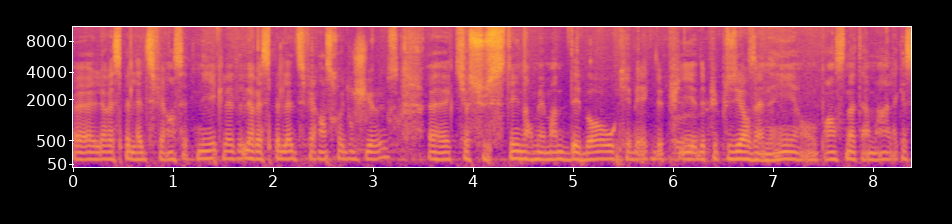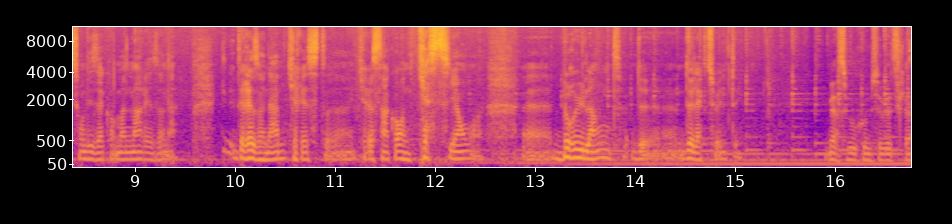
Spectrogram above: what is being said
le respect de la différence ethnique, le, respect de la différence religieuse, qui a suscité énormément de débats au Québec depuis, depuis plusieurs années. On pense notamment à la question des accommodements raisonnables, raisonnables qui, reste, qui reste encore une question euh, brûlante de, de l'actualité. Merci beaucoup, M. Wetzler.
